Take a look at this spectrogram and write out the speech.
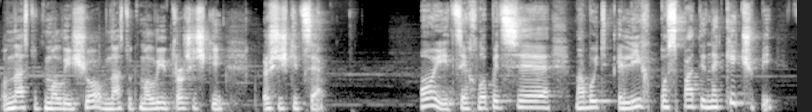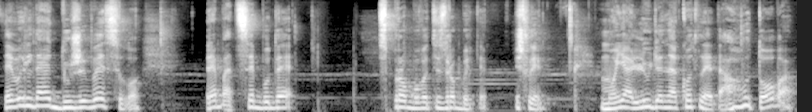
У нас тут малий що? У нас тут малий трошечки, трошечки це. Ой, цей хлопець, е, мабуть, ліг поспати на кетчупі. Це виглядає дуже весело. Треба це буде спробувати зробити. Пішли. Моя людяна котлета готова?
